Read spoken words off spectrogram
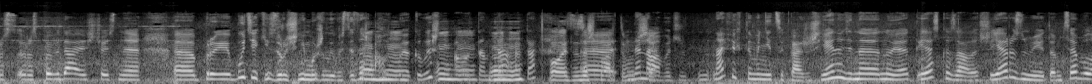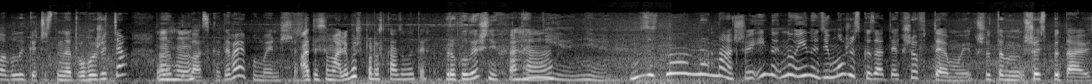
роз- розповідаєш щось не е, при будь-якій зручній можливості, знаєш, а от моя колишня, а от там та, та Ой, це зашквар, Е, ненавиджу. Нафіг ти мені це кажеш? Я іноді не ну я, я сказала, що я розумію, там це була велика частина твого життя, але будь ласка, давай поменше. А ти сама любиш порозказувати? Про колишніх? Та ні, ні. Ну, з- ну не. Іно, ну, іноді можу сказати, якщо в тему, якщо там щось питають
